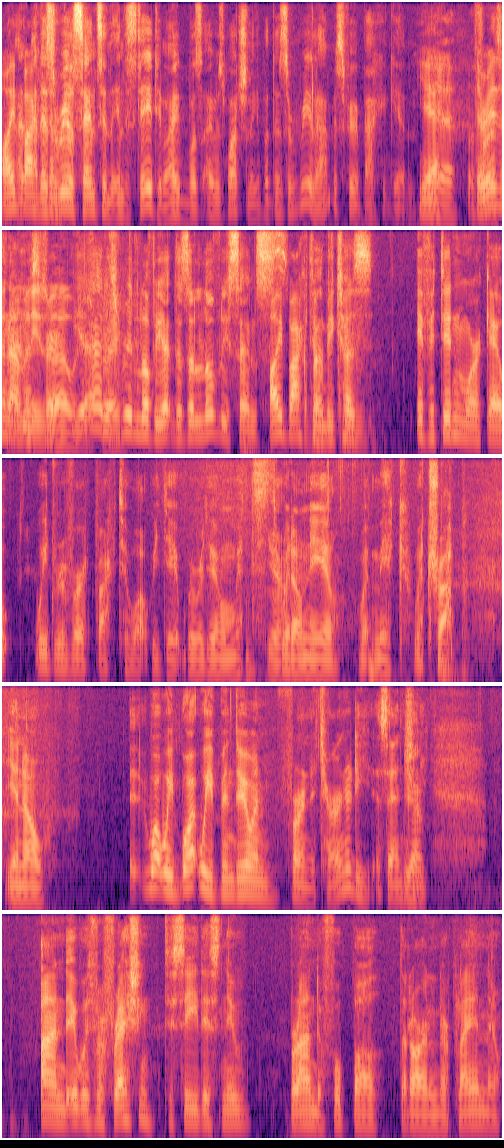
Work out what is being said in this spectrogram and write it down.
I And, and there's him. a real sense in, in the stadium. I was I was watching it, but there's a real atmosphere back again. yeah. Yeah, there for an friendly as atmosphere. well. yeah, there's a great. real lovely. There's a lovely sense. I backed about him because team. if it didn't work out, we'd revert back to what we did. We were doing with Yeah. with O'Neill, with Mick, with Trap. You know, what we what we've been doing for an eternity essentially, and it was refreshing to see this new brand of football that Ireland are playing now.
